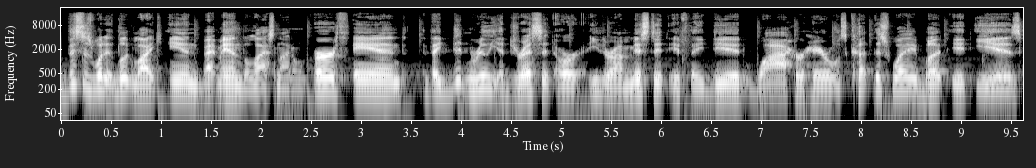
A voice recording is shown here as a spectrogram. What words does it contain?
this is what it looked like in Batman The Last Knight on Earth, and they didn't really address it, or either I missed it if they did, why her hair was cut this way, but it is.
